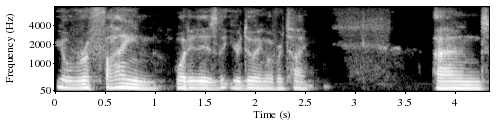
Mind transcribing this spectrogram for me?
you'll refine what it is that you're doing over time. And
